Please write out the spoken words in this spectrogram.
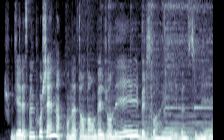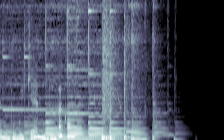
Je vous dis à la semaine prochaine. En attendant, belle journée, belle soirée, bonne semaine, bon week-end, bonnes vacances.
